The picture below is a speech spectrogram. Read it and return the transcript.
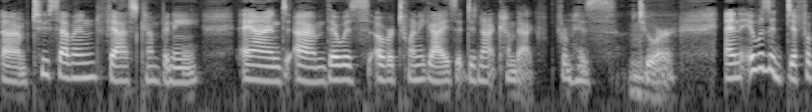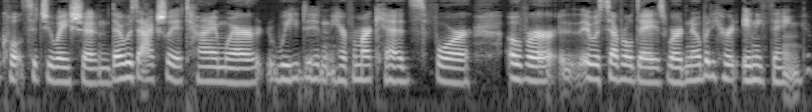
um, 2 7 Fast Company, and um, there was over 20 guys that did not come back from his mm. tour. And it was a difficult situation. There was actually a time where we didn't hear from our kids for over, it was several days where nobody heard anything.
